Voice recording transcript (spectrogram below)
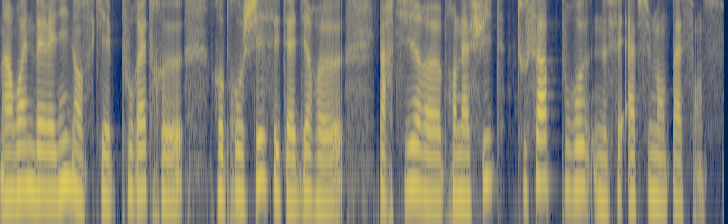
Marwan Bereni dans ce qui est pour être euh, reproché, c'est-à-dire euh, partir, euh, prendre la fuite. Tout ça, pour eux, ne fait absolument pas sens.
